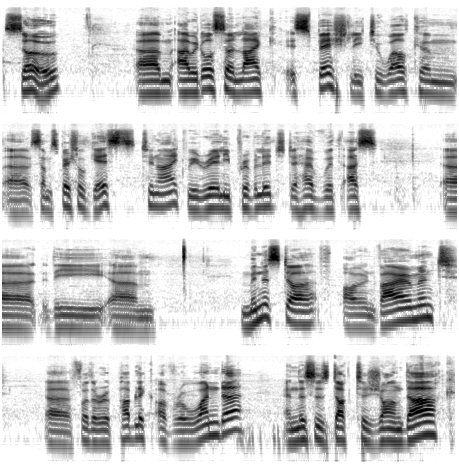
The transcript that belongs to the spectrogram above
So, um, I would also like especially to welcome uh, some special guests tonight. We're really privileged to have with us uh, the um, Minister of Environment uh, for the Republic of Rwanda, and this is Dr. Jeanne d'Arc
